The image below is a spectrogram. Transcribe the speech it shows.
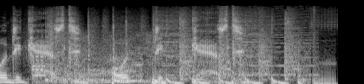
Podcast. Podcast.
